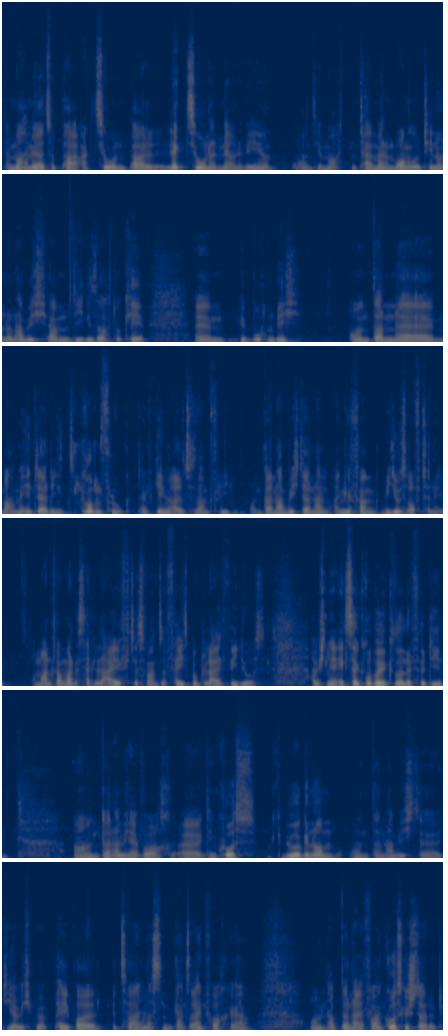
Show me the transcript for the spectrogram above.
dann machen wir halt so ein paar Aktionen, ein paar Lektionen mehr oder weniger. Und ihr macht einen Teil meiner Morgenroutine. Und dann habe ich, haben die gesagt, okay, ähm, wir buchen dich. Und dann äh, machen wir hinterher den Gruppenflug. Dann gehen wir alle zusammen fliegen. Und dann habe ich dann angefangen, Videos aufzunehmen. Am Anfang war das halt live, das waren so Facebook-Live-Videos. Habe ich eine extra Gruppe gegründet für die. Und dann habe ich einfach äh, den Kursgebühr genommen und dann habe ich, äh, die habe ich über PayPal bezahlen lassen, ganz einfach, ja. Und habe dann einfach einen Kurs gestartet.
